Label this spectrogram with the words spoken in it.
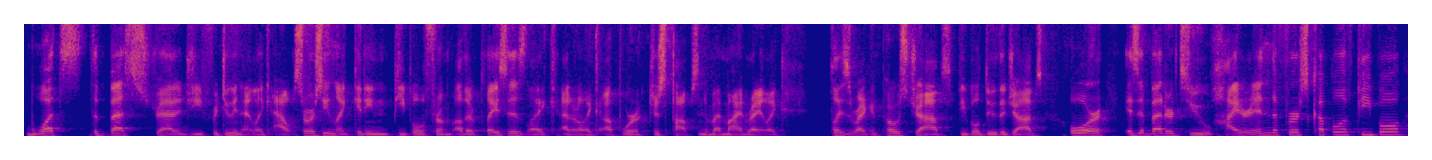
what's the best strategy for doing that? Like outsourcing like getting people from other places like i don't know like upwork just pops into my mind right? Like places where i can post jobs people do the jobs. Or is it better to hire in the first couple of people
